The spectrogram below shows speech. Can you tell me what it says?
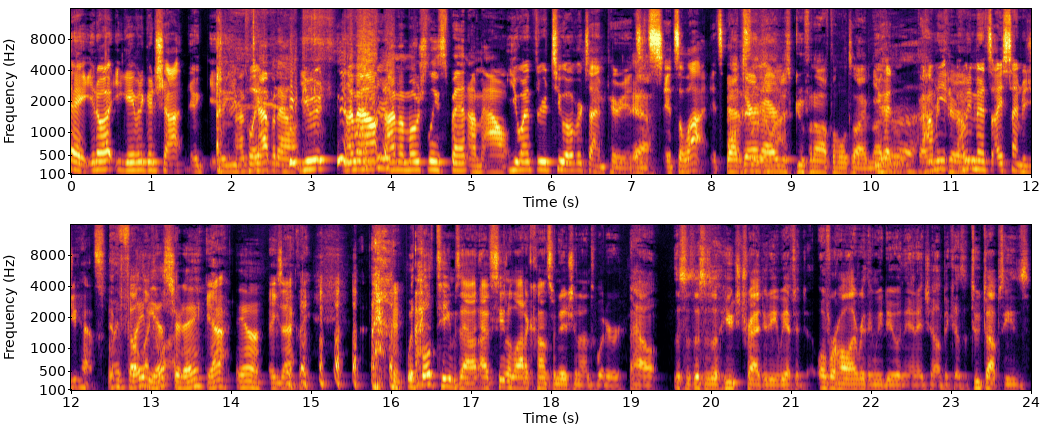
Hey, you know what? You gave it a good shot. Uh, You I'm played- tapping out. You, you I'm out. through- I'm emotionally spent. I'm out. you went through two overtime periods. Yeah. It's it's a lot. It's Well, Darren absolutely and I a were just goofing off the whole time. You Not- had not how many even how many minutes ice time did you have? It I played like yesterday. Yeah, Yeah. exactly. With both teams out, I've seen a lot of consternation on Twitter how this is this is a huge tragedy. We have to overhaul everything we do in the NHL because the two top seeds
